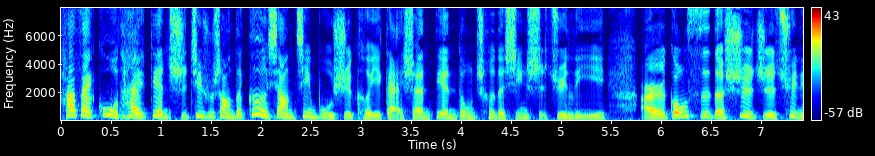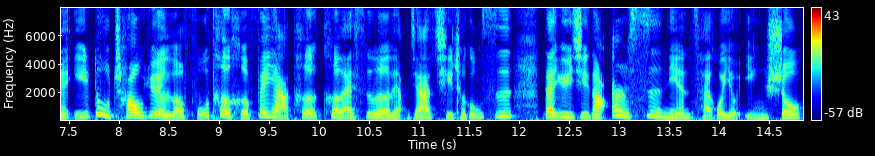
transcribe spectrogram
它在固态电池技术上的各项进步是可以改善电动车的行驶距离，而公司的市值去年一度超越了福特和菲亚特克莱斯勒两家汽车公司，但预计到二四年才会有营收，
